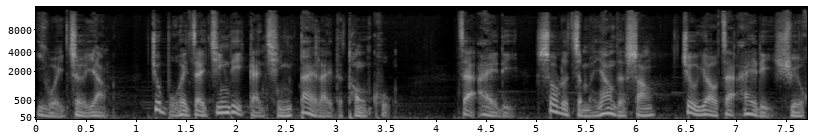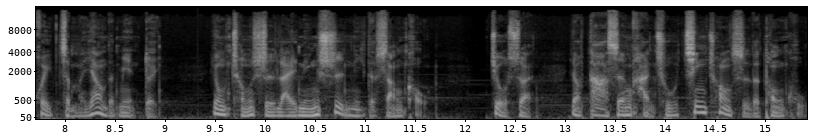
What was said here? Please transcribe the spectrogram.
以为这样就不会再经历感情带来的痛苦。在爱里受了怎么样的伤，就要在爱里学会怎么样的面对，用诚实来凝视你的伤口。就算要大声喊出清创时的痛苦，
